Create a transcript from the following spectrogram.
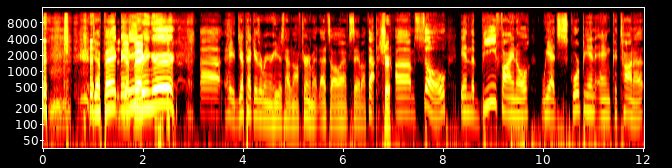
Jeff Peck, baby, Peck. ringer. Uh, hey, Jeff Peck is a ringer. He just had an off tournament. That's all I have to say about that. sure. Um, so in the B final, we had Scorpion and Kitana.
